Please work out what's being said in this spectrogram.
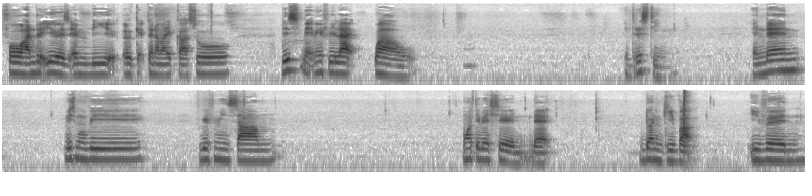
for 100 years and be a Captain America. So this made me feel like, wow, interesting. And then this movie give me some motivation that don't give up even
